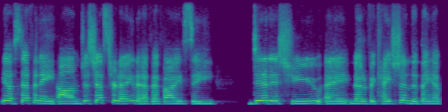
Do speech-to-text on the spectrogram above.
Yeah, Stephanie, um, just yesterday, the FFIEC did issue a notification that they have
